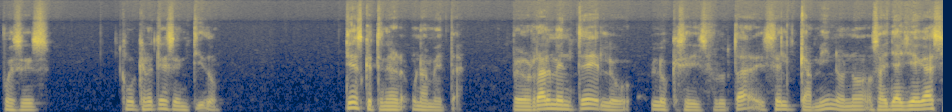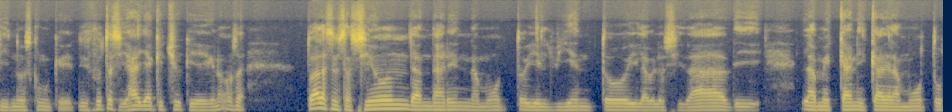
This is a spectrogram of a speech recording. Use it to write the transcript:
pues es como que no tiene sentido. Tienes que tener una meta, pero realmente lo, lo que se disfruta es el camino, ¿no? O sea, ya llegas y no es como que disfrutas y, ah, ya qué chido que llegue, ¿no? O sea, toda la sensación de andar en la moto y el viento y la velocidad y la mecánica de la moto,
